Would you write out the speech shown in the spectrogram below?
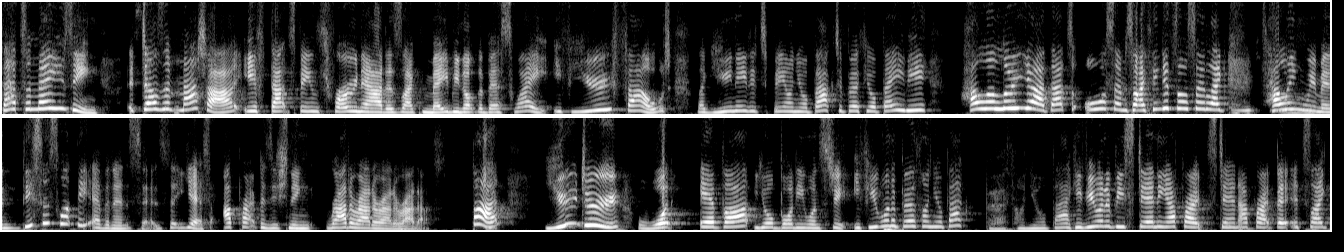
that's amazing. It doesn't matter if that's been thrown out as like maybe not the best way. If you felt like you needed to be on your back to birth your baby, hallelujah, that's awesome. So I think it's also like telling women this is what the evidence says that yes, upright positioning, rada, rada, rada, rada. But you do whatever your body wants to do. If you want to birth on your back, birth on your back. If you want to be standing upright, stand upright. But it's like,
